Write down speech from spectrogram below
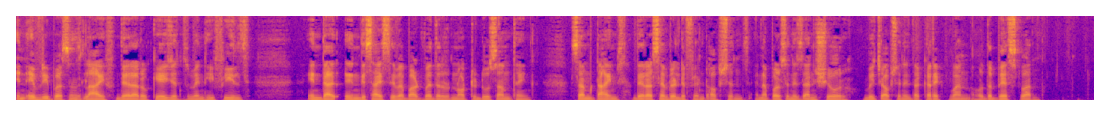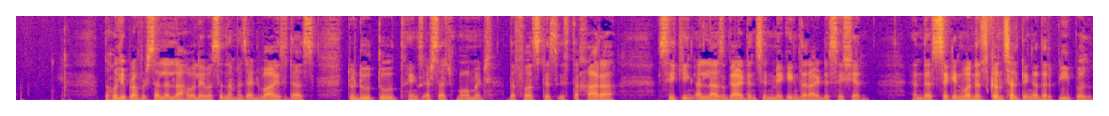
In every person's life, there are occasions when he feels indecisive about whether or not to do something. Sometimes there are several different options, and a person is unsure which option is the correct one or the best one. The Holy Prophet ﷺ has advised us to do two things at such moments. The first is istikhara, seeking Allah's guidance in making the right decision, and the second one is consulting other people.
